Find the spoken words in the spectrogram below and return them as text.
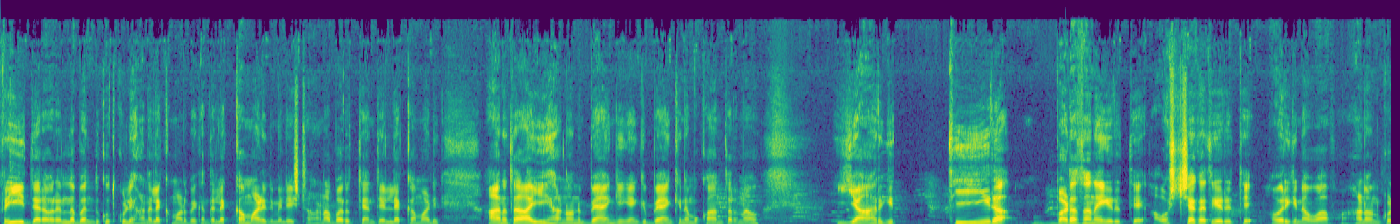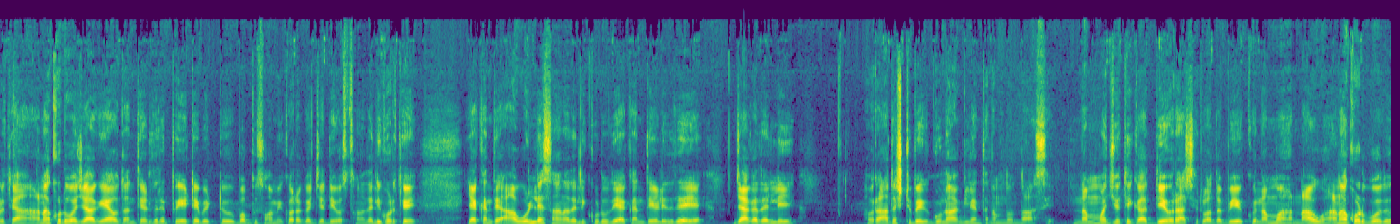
ಫ್ರೀ ಇದ್ದಾರೆ ಅವರೆಲ್ಲ ಬಂದು ಕೂತ್ಕೊಳ್ಳಿ ಹಣ ಲೆಕ್ಕ ಮಾಡಬೇಕಂತ ಲೆಕ್ಕ ಮಾಡಿದ ಮೇಲೆ ಎಷ್ಟು ಹಣ ಬರುತ್ತೆ ಅಂತೇಳಿ ಲೆಕ್ಕ ಮಾಡಿ ಆನಂತರ ಈ ಹಣವನ್ನು ಬ್ಯಾಂಕಿಂಗ್ ಹಾಕಿ ಬ್ಯಾಂಕಿನ ಮುಖಾಂತರ ನಾವು ಯಾರಿಗೆ ತೀರಾ ಬಡತನ ಇರುತ್ತೆ, ಅವಶ್ಯಕತೆ ಇರುತ್ತೆ, ಅವರಿಗೆ ನಾವು ಆ ಹಣವನ್ನು ಕೊಡ್ತೇವೆ. ಆ ಹಣ ಕೊಡುವ ಜಾಗ ಯಾವುದು ಅಂತ ಹೇಳಿದ್ರೆ ಪೇಟೆ ಬಿಟ್ಟು ಬಬ್ಬುಸ್ವಾಮಿ ಕೊರಗಜ್ಜ ದೇವಸ್ಥಾನದಲ್ಲಿ ಕೊಡ್ತೇವೆ. ಯಾಕಂದರೆ ಆ ಒಳ್ಳೆ ಸ್ಥಾನದಲ್ಲಿ ಕೊಡುವುದು ಯಾಕಂತ ಹೇಳಿದರೆ ಜಾಗದಲ್ಲಿ ಅವರು ಆದಷ್ಟು ಬೇಗ ಗುಣ ಆಗಲಿ ಅಂತ ನಮ್ಮದೊಂದು ಆಸೆ. ನಮ್ಮ ಜೊತೆಗೆ ಆ ದೇವರ ಆಶೀರ್ವಾದ ಬೇಕು, ನಮ್ಮ ನಾವು ಹಣ ಕೊಡ್ಬೋದು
